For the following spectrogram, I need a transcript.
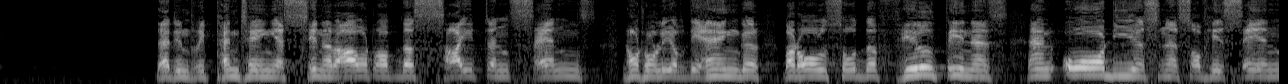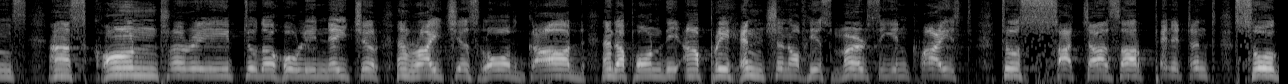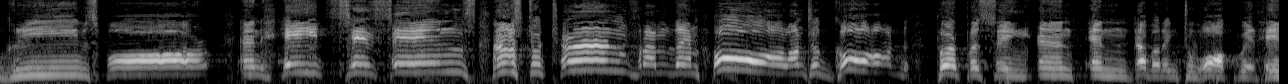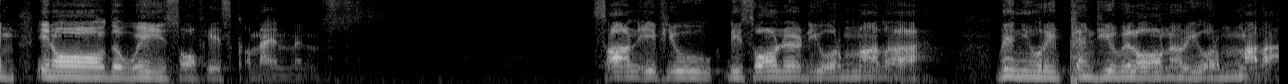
that in repenting a sinner out of the sight and sense not only of the anger, but also the filthiness and odiousness of his sins, as contrary to the holy nature and righteous law of God, and upon the apprehension of his mercy in Christ, to such as are penitent, so grieves for and hates his sins as to turn from them all unto God, purposing and endeavoring to walk with him in all the ways of his commandments. Son, if you dishonored your mother, when you repent, you will honor your mother.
